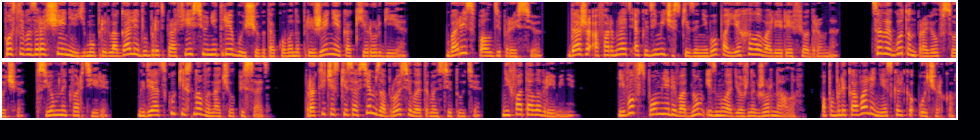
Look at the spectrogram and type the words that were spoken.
после возвращения ему предлагали выбрать профессию, не требующую такого напряжения, как хирургия. Борис впал в депрессию. Даже оформлять академически за него поехала Валерия Федоровна. Целый год он провел в Сочи, в съемной квартире, где от скуки снова начал писать. Практически совсем забросил это в институте. Не хватало времени. Его вспомнили в одном из молодежных журналов. Опубликовали несколько очерков,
